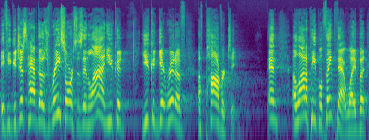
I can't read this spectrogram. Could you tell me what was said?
if you could just have those resources in line, you could, you could get rid of, of poverty. And a lot of people think that way, but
